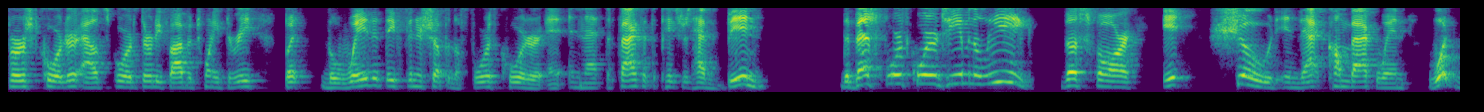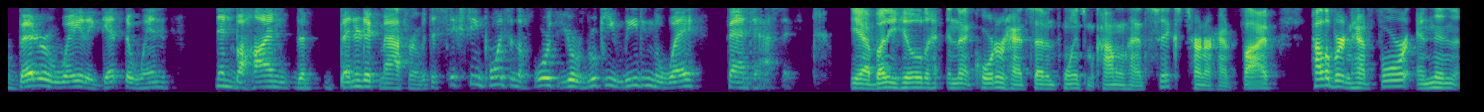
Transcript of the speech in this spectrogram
first quarter, outscored 35 to 23. But the way that they finish up in the fourth quarter, and, and that the fact that the Pacers have been the best fourth quarter team in the league thus far. It showed in that comeback win. What better way to get the win than behind the Bennedict Mathurin with the 16 points in the fourth? Your rookie leading the way. Fantastic. Yeah, Buddy Hield in that quarter had seven points. McConnell had six. Turner had five. Haliburton had four. And then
